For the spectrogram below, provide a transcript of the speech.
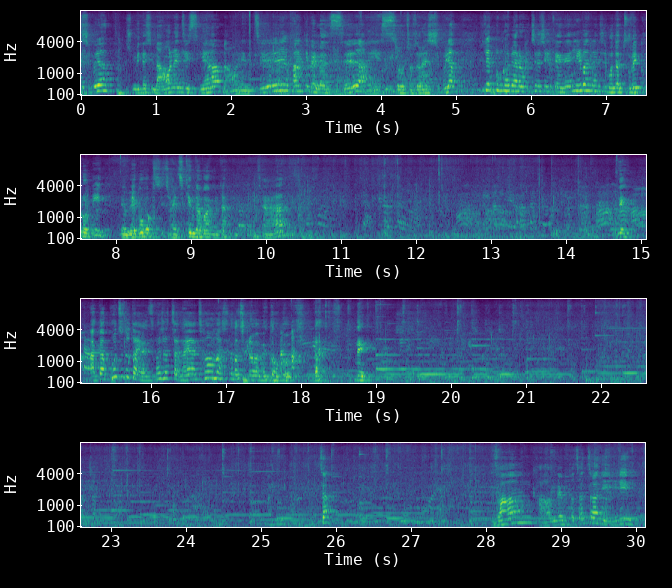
되시고요. 준비되신 망원 렌즈 있으면 망원 렌즈, 화이트 밸런스, ISO 조절하시고요. 휴대폰 카메라로 찍으실 때는 일반 렌즈보다 두 배 크롭이 네, 왜곡 없이 잘 찍힌다고 합니다. 자. 네. 아까 포즈도 다 연습하셨잖아요. 처음 하시는 것처럼 하면 너무. 네. 우선 가운데부터 천천히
